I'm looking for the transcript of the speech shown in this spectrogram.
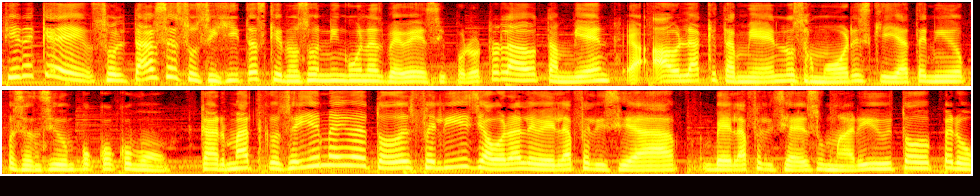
tiene que soltarse sus hijitas que no son ningunas bebés. Y por otro lado, también eh, habla que también los amores que ella ha tenido pues han sido un poco como karmáticos. Ella en medio de todo es feliz y ahora le ve la felicidad, ve la felicidad de su marido y todo, pero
